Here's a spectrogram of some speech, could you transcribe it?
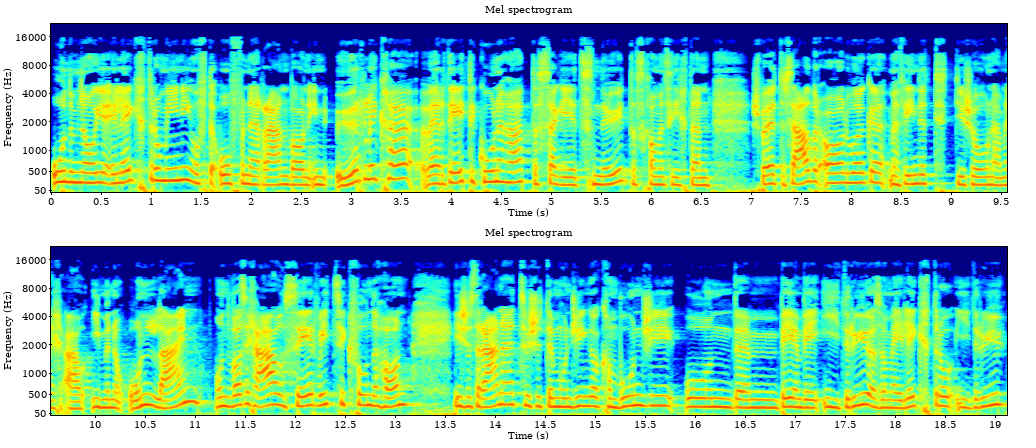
und dem neuen Elektromini auf der offenen Rennbahn in Oerlikon. Wer dort gewonnen hat, das sage ich jetzt nicht. Das kann man sich dann später selber anschauen. Man findet die Show nämlich auch immer noch online. Und was ich auch sehr witzig gefunden habe, ist ein Rennen zwischen dem Munjinga Kambunji und dem BMW i3, also dem Elektro i3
